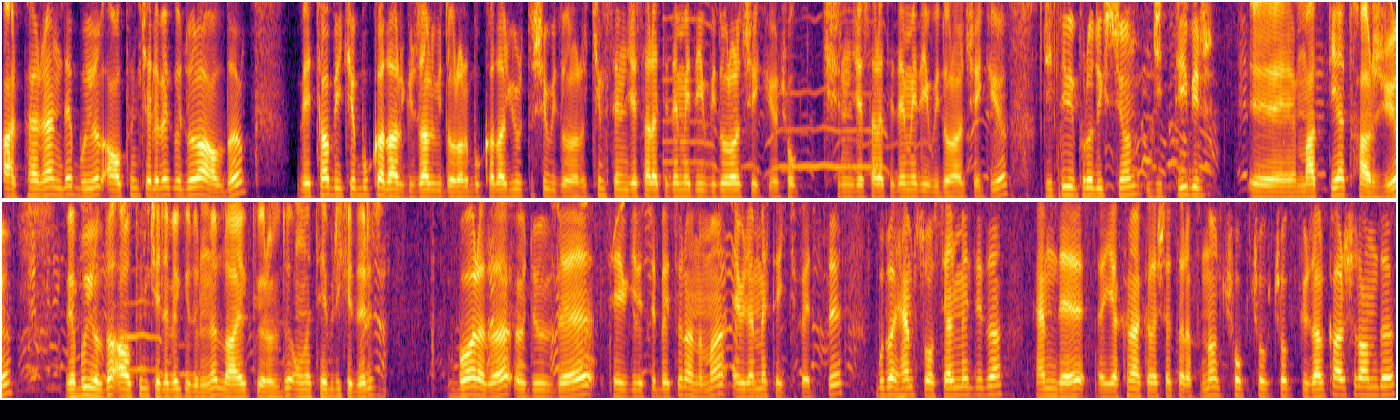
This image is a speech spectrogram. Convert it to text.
Alper Ren de bu yıl Altın Kelebek ödülü aldı. Ve tabii ki bu kadar güzel videolar, bu kadar yurt dışı videoları, kimsenin cesaret edemediği videoları çekiyor. Çok kişinin cesaret edemediği videoları çekiyor. Ciddi bir prodüksiyon, ciddi bir e, maddiyat harcıyor. Ve bu yılda Altın Kelebek ödülüne layık görüldü. Ona tebrik ederiz. Bu arada ödülde sevgilisi Betül Hanım'a evlenme teklif etti. Bu da hem sosyal medyada hem de e, yakın arkadaşlar tarafından çok çok çok güzel karşılandı.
